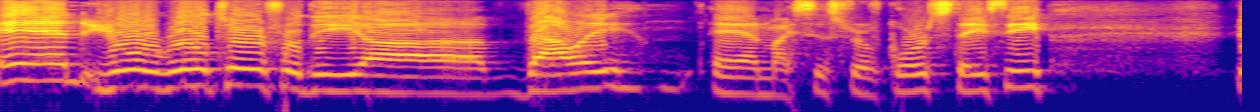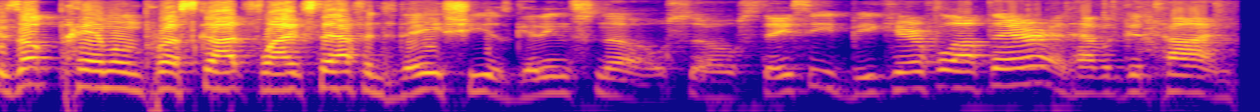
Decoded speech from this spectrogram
and your realtor for the uh, Valley, and my sister, of course, Stacy. Is up Hamlin Prescott Flagstaff, and today she is getting snow. So, Stacy, be careful out there and have a good time.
